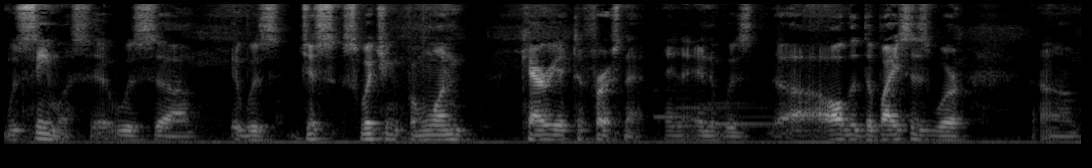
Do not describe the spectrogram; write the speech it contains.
was seamless. It was uh, it was just switching from one carrier to FirstNet, and, and it was uh, all the devices were um,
